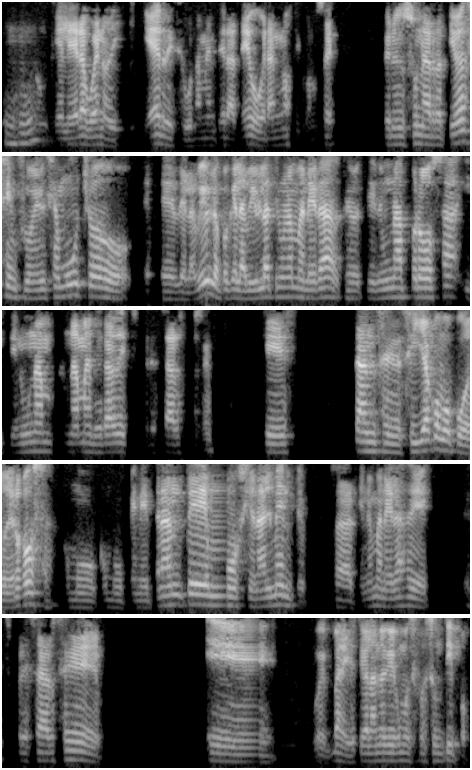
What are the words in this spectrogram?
uh -huh. aunque él era, bueno, de izquierda y seguramente era ateo, era agnóstico, no sé, pero en su narrativa se influencia mucho eh, de la Biblia, porque la Biblia tiene una manera, tiene una prosa y tiene una, una manera de expresarse que es tan sencilla como poderosa, como, como penetrante emocionalmente. O sea, tiene maneras de expresarse, eh, bueno, yo estoy hablando aquí como si fuese un tipo,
